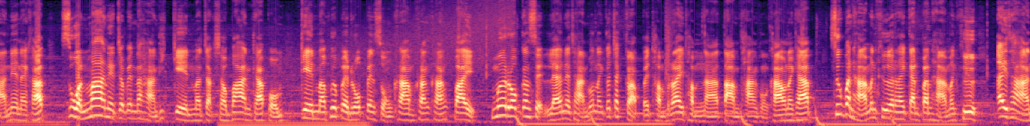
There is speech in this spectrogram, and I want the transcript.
ารเนี่ยนะครับ ส่วนมากเนี่ยจะเป็นทหารที่เกณฑ์มาจากชาวบ้านครับผม เกณฑ์มาเพื่อไปรบเป็นสงครามครั้งครั้งไป เมื่อรบกันเสร็จแล้วในฐานพวกนั้นก็จะกลับไปทำไร่ทำนาตามทางของเขานะครับ ซึ่งปัญหามันคืออะไรกันปัญหามันคือ ไอทหาร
